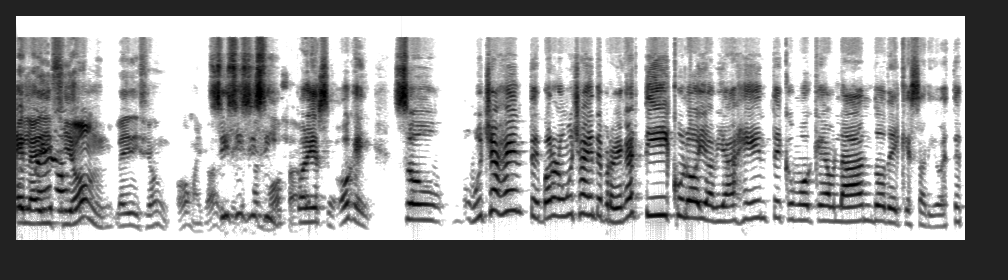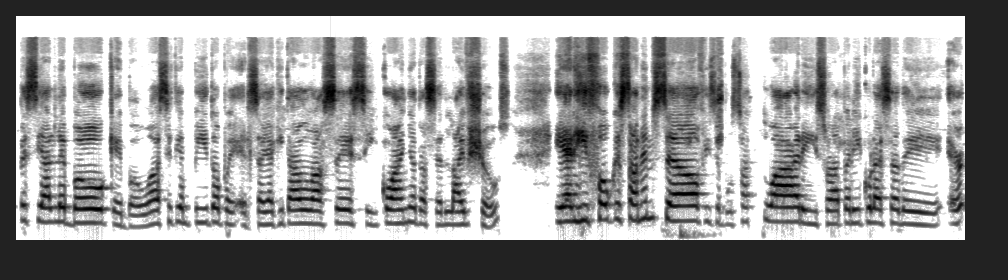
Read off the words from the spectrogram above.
en la edición, la edición. Oh my God. Sí, sí, sí, sí, por eso. Ok, so, mucha gente, bueno, no mucha gente, pero había artículos y había gente como que hablando de que salió este especial de Bo, que Bo hace tiempito, pues él se había quitado hace cinco años de hacer live shows. Y and he focused on himself y se puso a actuar y hizo la película esa de er,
